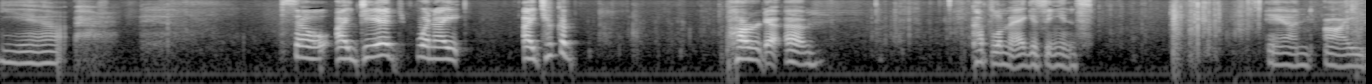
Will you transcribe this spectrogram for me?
Yeah. So I did when I I took a part um couple of magazines and I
